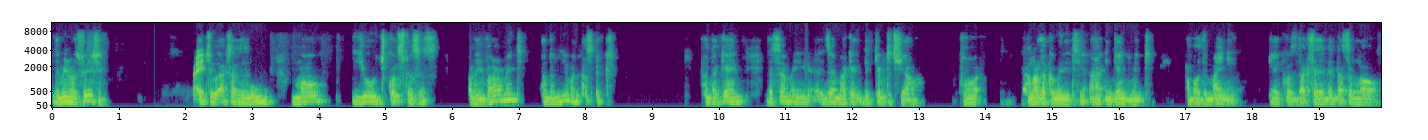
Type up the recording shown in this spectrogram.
the minerals finishing? Right. It will actually leave more huge consequences on the environment and on human aspect. And again, the same, in the they came to Chiawa for another community uh, engagement about the mining, because yeah, that's a that's a law.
